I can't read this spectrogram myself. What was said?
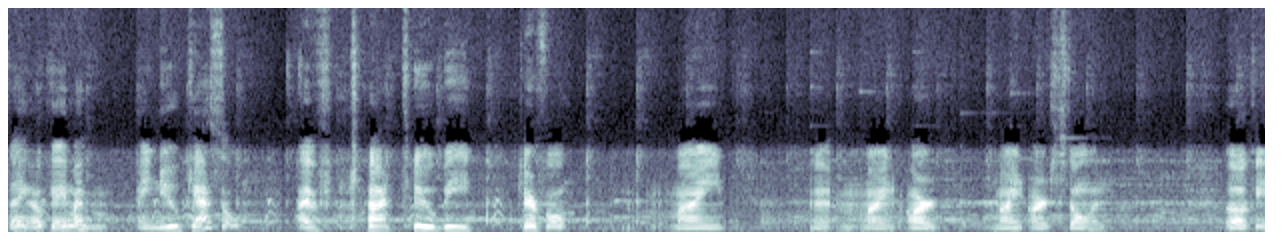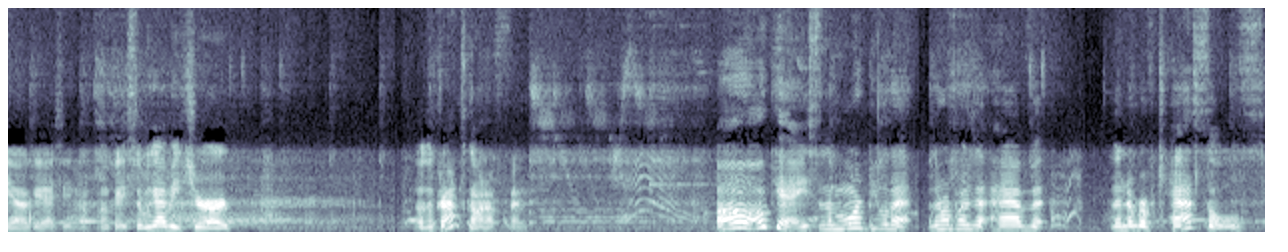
Dang, okay, my a new castle. I've got to be careful. Mine, uh, mine aren't, mine aren't stolen. Oh, okay, yeah, okay, I see now. Okay, so we gotta be sure our... Oh, the crown's gone off of him. Oh, okay, so the more people that... The more players that have the number of castles,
